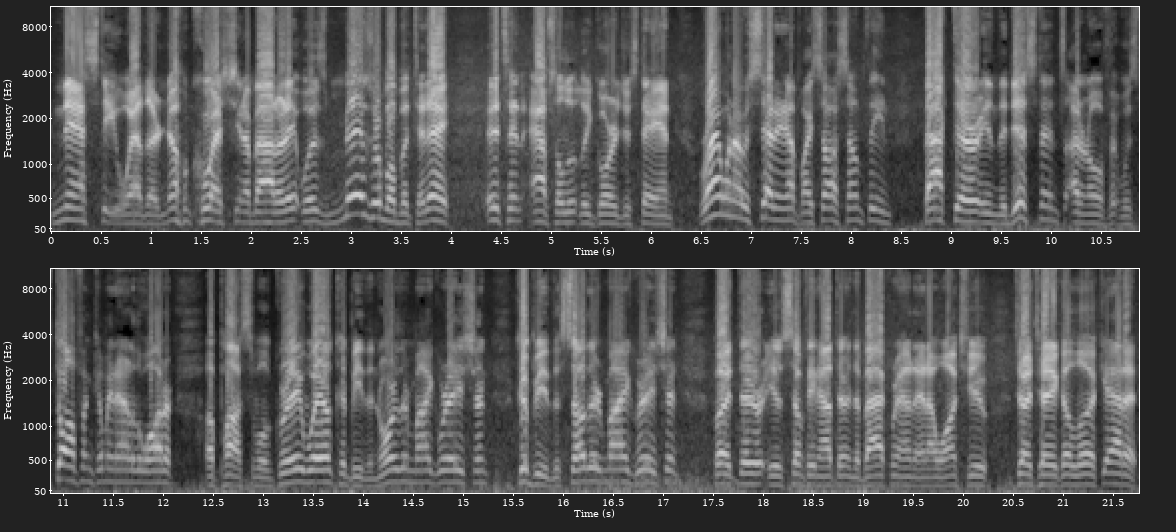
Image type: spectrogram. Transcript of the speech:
Nasty weather, no question about it. It was miserable, but today it's an absolutely gorgeous day. And right when I was setting up, I saw something back there in the distance. I don't know if it was dolphin coming out of the water, a possible gray whale, could be the northern migration, could be the southern migration, but there is something out there in the background, and I want you to take a look at it.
